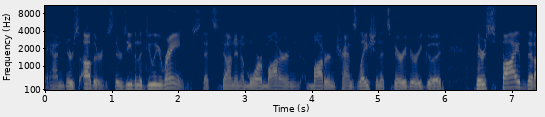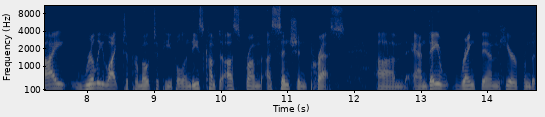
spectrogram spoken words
and there's others. There's even the Douay-Rheims that's done in a more modern modern translation that's very very good. There's five that I really like to promote to people, and these come to us from Ascension Press. Um, and they rank them here from the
